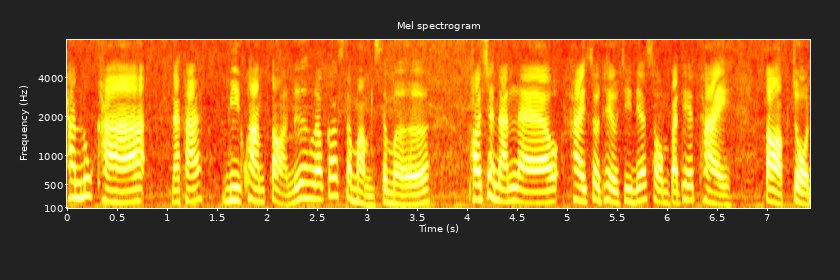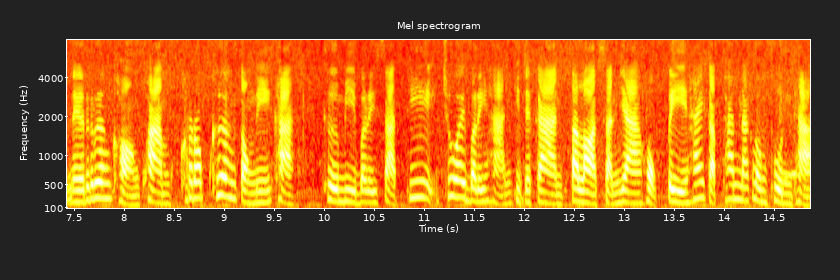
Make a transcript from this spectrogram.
ท่านลูกค้านะคะ มีความต่อเนื่องแล้วก็สม่ำเสมอ เพราะฉะนั้นแล้วไฮโซเทลจีเนียสมประเทศไทย ตอบโจทย์ในเรื่องของความครบเครื่องตรงนี้ค่ะ คือมีบริษัทที่ช่วยบริหารกิจการตลอดสัญญา 6 ปีให้กับท่านนักลงทุนค่ะ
